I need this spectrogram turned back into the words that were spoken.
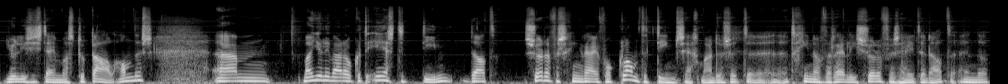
jullie systeem was totaal anders. Ehm, maar jullie waren ook het eerste team dat service ging rijden voor klantenteams, zeg maar. Dus het, eh, het Rally Service heette dat. En dat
